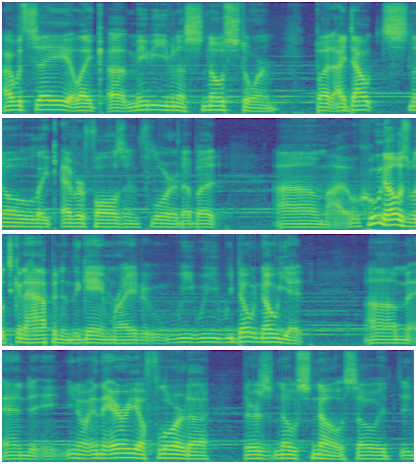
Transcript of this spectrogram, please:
I would say like uh, maybe even a snowstorm, but I doubt snow like ever falls in Florida. But um, who knows what's gonna happen in the game, right? We we we don't know yet. Um, and you know in the area of Florida there's no snow. So it, it,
